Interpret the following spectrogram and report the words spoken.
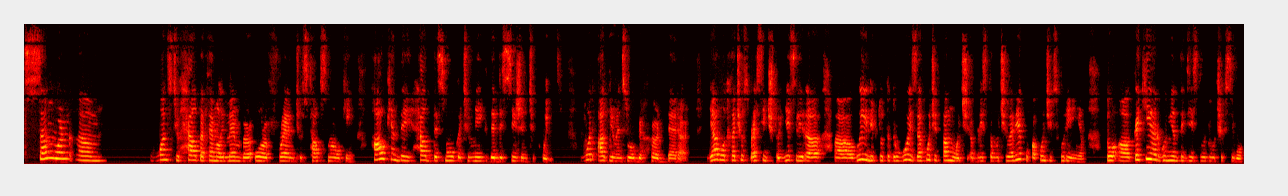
someone um, wants to help a family member or a friend to stop smoking, how can they help the smoker to make the decision to quit? What arguments will be heard better? Я вот хочу спросить, что если э, э, вы или кто-то другой захочет помочь близкому человеку покончить с курением, то э, какие аргументы действуют лучше всего?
